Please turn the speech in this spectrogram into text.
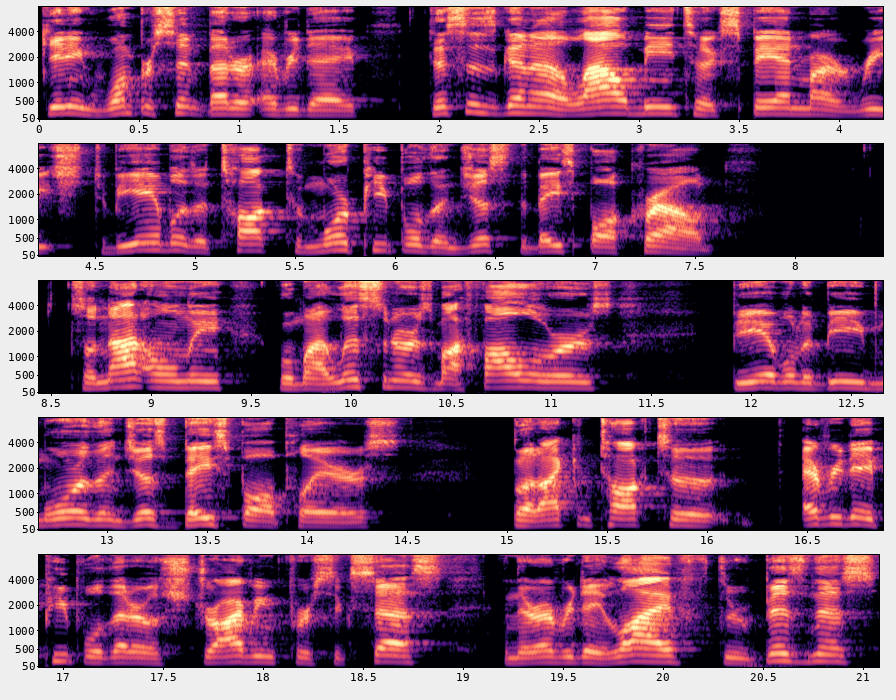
getting 1% better every day, this is going to allow me to expand my reach, to be able to talk to more people than just the baseball crowd. So not only will my listeners, my followers, be able to be more than just baseball players, but I can talk to everyday people that are striving for success in their everyday life through business,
